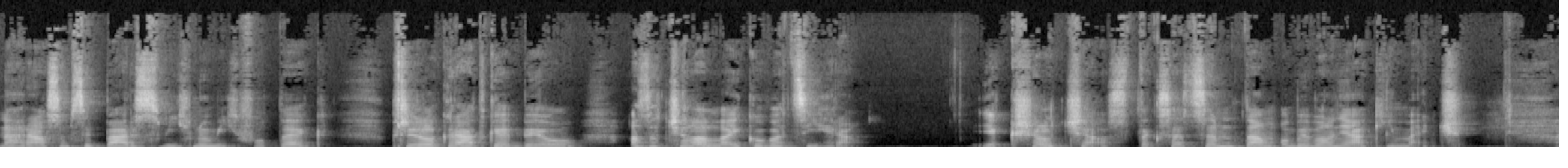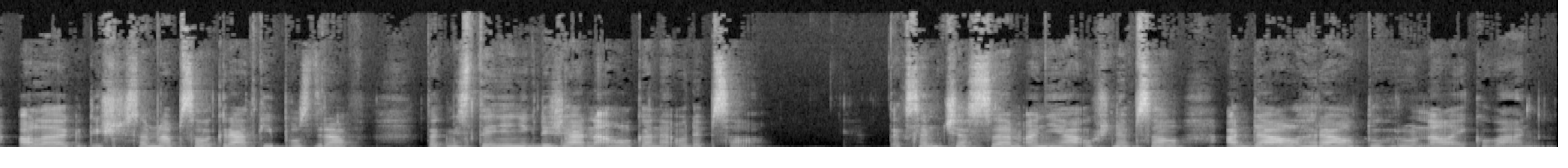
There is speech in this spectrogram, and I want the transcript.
Nahrál jsem si pár svých nových fotek, přidal krátké bio a začala lajkovací hra. Jak šel čas, tak se sem tam objevil nějaký meč. Ale když jsem napsal krátký pozdrav, tak mi stejně nikdy žádná holka neodepsala. Tak jsem časem ani já už nepsal a dál hrál tu hru na lajkování.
